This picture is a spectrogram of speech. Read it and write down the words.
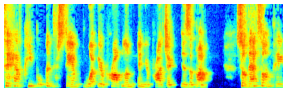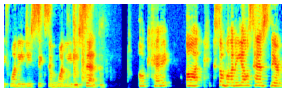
to have people understand what your problem and your project is about. So that's on page 186 and 187. Okay, uh, somebody else has their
